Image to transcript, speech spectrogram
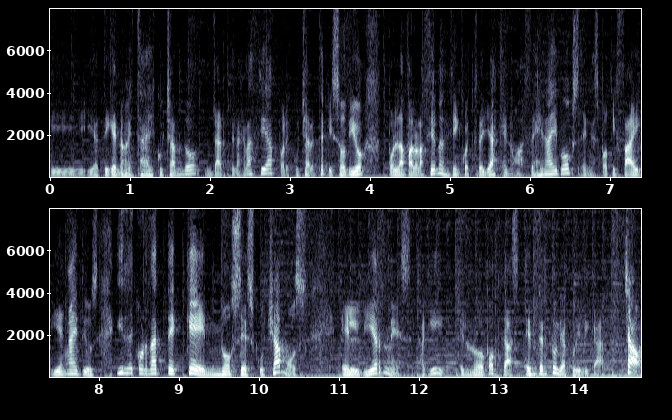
y, y, a ti que nos estás escuchando, darte las gracias por escuchar este episodio, por las valoraciones de 5 estrellas que nos haces en iBox, en Spotify y en iTunes. Y recordarte que nos escuchamos escuchamos el viernes aquí en un nuevo podcast en Tertulia Jurídica. Chao.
